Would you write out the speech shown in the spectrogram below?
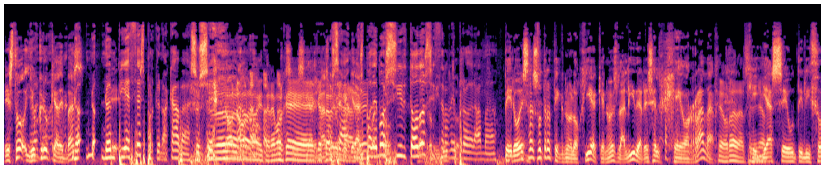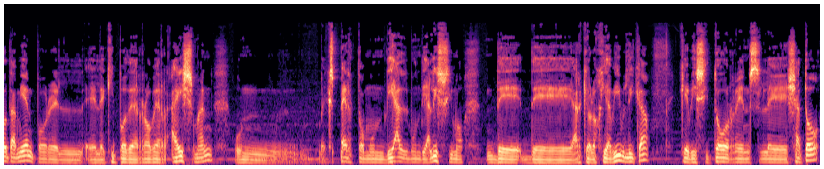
Esto yo creo que además... No, no, empieces porque no acabas, o sea... No, no, no, y tenemos que, sí, sí, que o sea, nos podemos ir todos y cerrar el programa. Pero esa es otra tecnología que no es la líder, es el georradar, georradar que ya se utilizó también por el, el equipo de Robert Eichmann, un experto mundial, mundialísimo de, de arqueología bíblica, que visitó Rennes-le-Château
